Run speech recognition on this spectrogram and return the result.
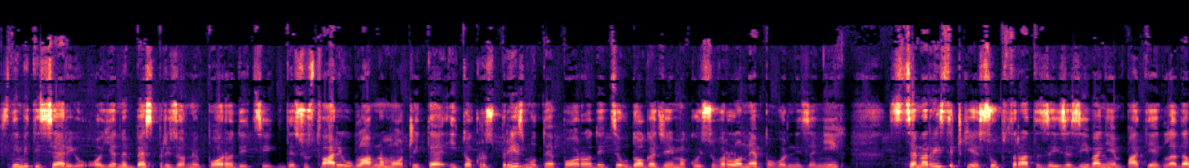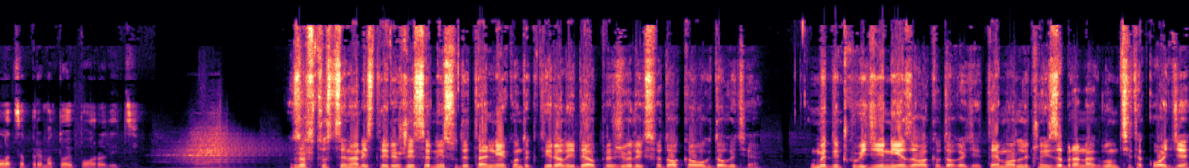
Snimiti seriju o jednoj besprizornoj porodici gde su stvari uglavnom očite i to kroz prizmu te porodice u događajima koji su vrlo nepovoljni za njih, scenaristički je substrat za izazivanje empatije gledalaca prema toj porodici. Zašto scenarista i režiser nisu detaljnije kontaktirali deo preživelih svedoka ovog događaja? Umetničko viđenje nije za ovakav događaj. Tema odlično izabrana, glumci takođe,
